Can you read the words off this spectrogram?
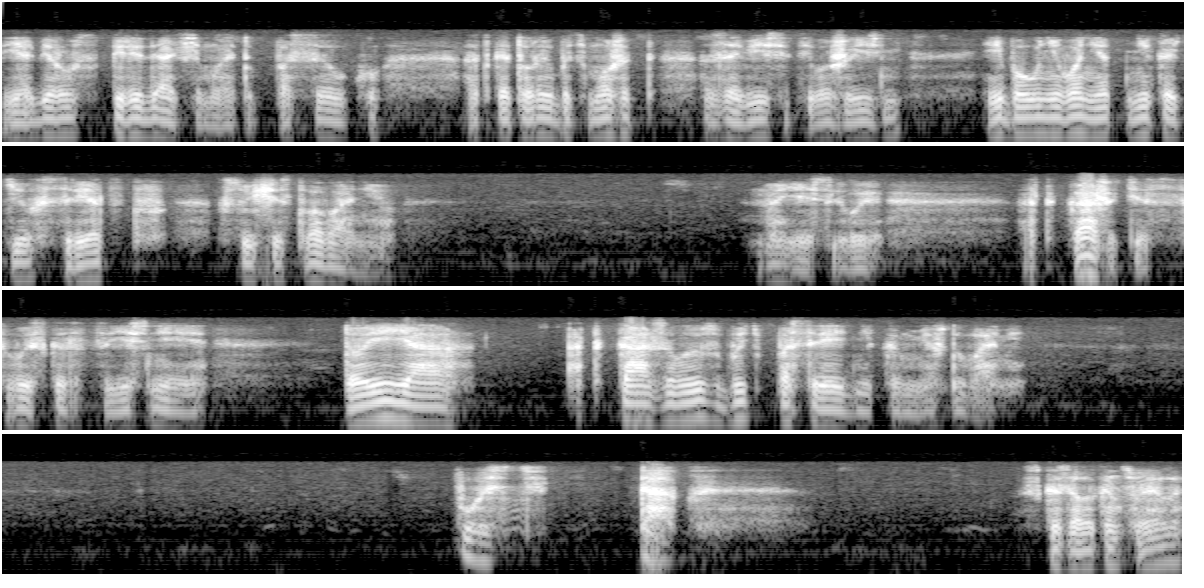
я берусь передать ему эту посылку, от которой, быть может, зависит его жизнь, ибо у него нет никаких средств к существованию. Но если вы откажетесь высказаться яснее, то и я отказываюсь быть посредником между вами. Пусть так, сказала Консуэла,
